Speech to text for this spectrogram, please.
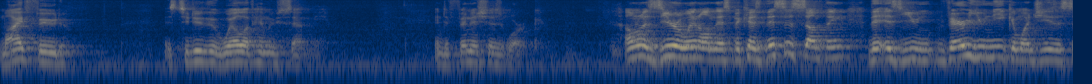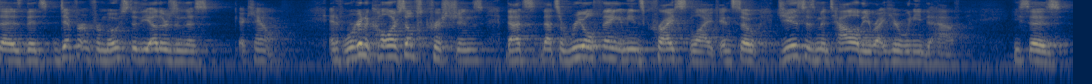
My food is to do the will of him who sent me and to finish his work. I want to zero in on this because this is something that is un- very unique in what Jesus says that's different from most of the others in this account. And if we're going to call ourselves Christians, that's, that's a real thing. It means Christ like. And so, Jesus' mentality right here we need to have. He says,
